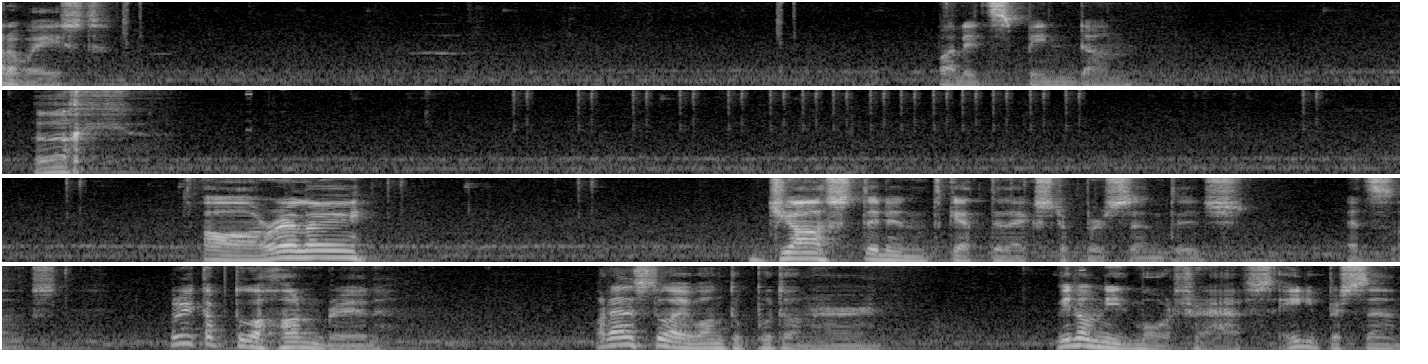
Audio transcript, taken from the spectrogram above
What a waste. But it's been done. Ugh. Oh, really? Just didn't get that extra percentage. That sucks. Put it up to 100. What else do I want to put on her? We don't need more traps. 80%.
